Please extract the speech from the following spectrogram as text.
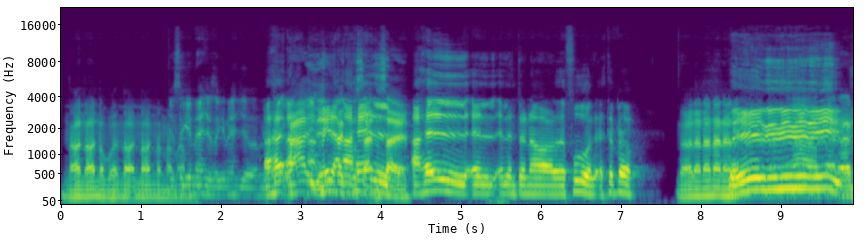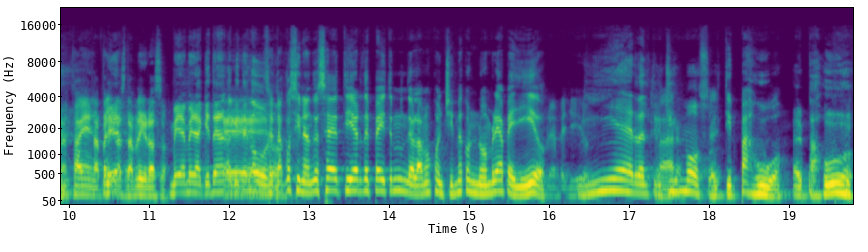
No, no, no, no, no, no, no. yo sé quién es, yo sé quién es. Yo, Ah, mira, tú haz sabes, tú el, sabes. haz el, el, entrenador de fútbol. Este pedo. No, no, no, no, no. Eh, está bien. Está peligroso, está peligroso. Mira, mira, aquí, ten- aquí Eh, tengo uno. Se está cocinando ese tier de Patreon donde hablamos con chisme con nombre y apellido. Nombre y apellido. Mierda, el Claro. trichismoso. El tir pajugo. El pajú.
